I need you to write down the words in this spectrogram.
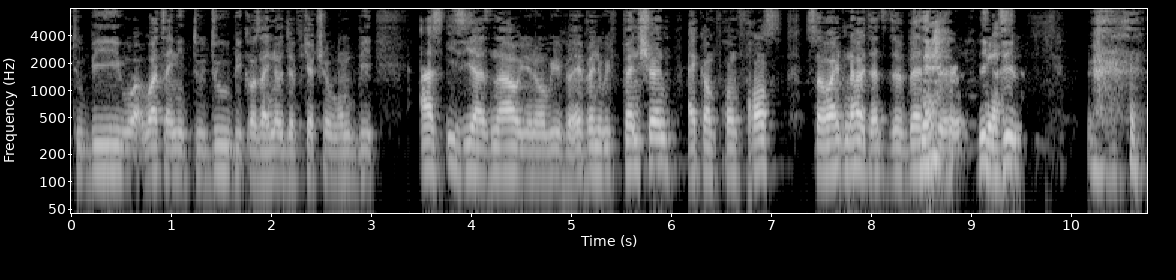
to be, what, what I need to do, because I know the future won't be as easy as now. You know, with even with pension, I come from France, so right now that's the best uh, big deal.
